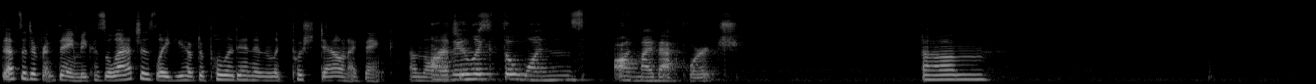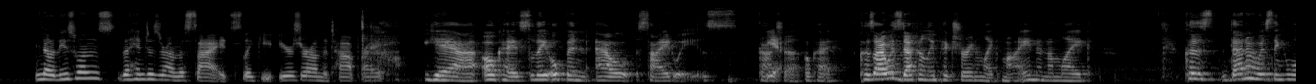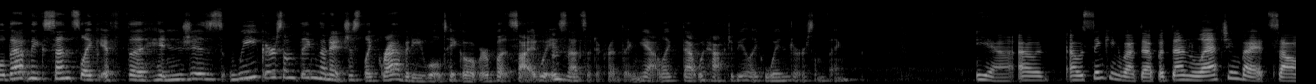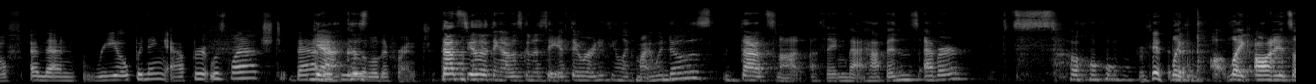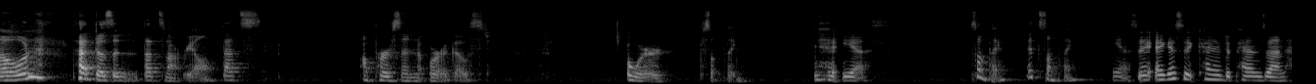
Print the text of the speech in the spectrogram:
that's a different thing because the latch is like you have to pull it in and like push down, I think, on the Are latches. they like the ones on my back porch? um No, these ones the hinges are on the sides. Like yours are on the top, right? Yeah. Okay, so they open out sideways. Gotcha. Okay. Because I was definitely picturing like mine, and I'm like, because then I was thinking, well, that makes sense. Like if the hinge is weak or something, then it just like gravity will take over. But sideways, that's a different thing. Yeah, like that would have to be like wind or something. Yeah, I was I was thinking about that, but then latching by itself and then reopening after it was latched, that Yeah, would be a little different. That's the other thing I was gonna say. If they were anything like my windows, that's not a thing that happens ever. So, like, like on its own, that doesn't. That's not real. That's a person or a ghost or something. yes. Something. It's something. Yes. I, I guess it kind of depends on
